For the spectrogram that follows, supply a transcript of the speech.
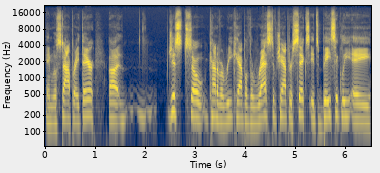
And we'll stop right there. Uh, just so kind of a recap of the rest of chapter six, it's basically a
